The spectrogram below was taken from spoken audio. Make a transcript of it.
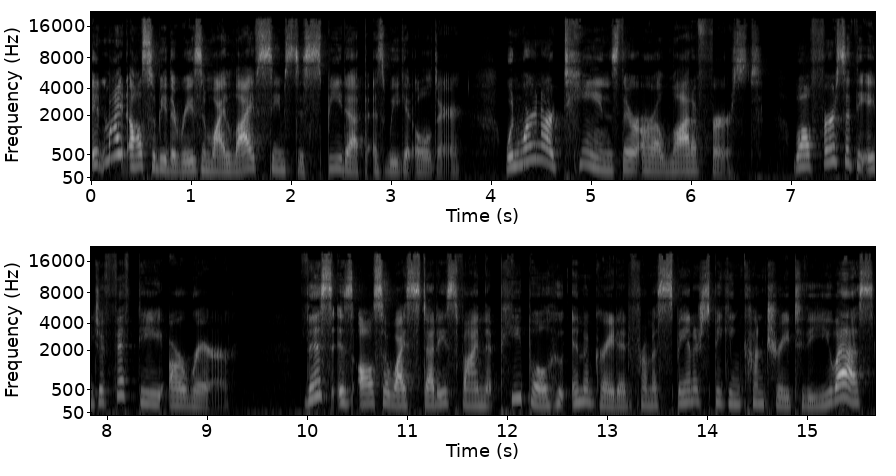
It might also be the reason why life seems to speed up as we get older. When we're in our teens, there are a lot of firsts, while firsts at the age of 50 are rare. This is also why studies find that people who immigrated from a Spanish speaking country to the US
